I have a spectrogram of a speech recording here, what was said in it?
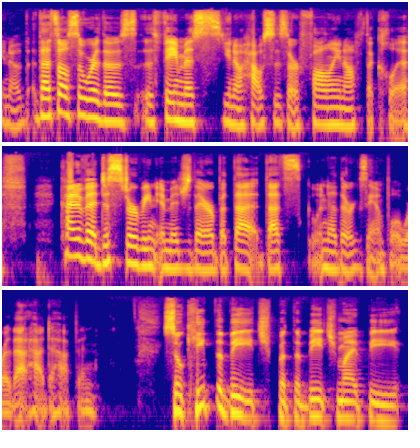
you know that's also where those famous you know houses are falling off the cliff. Kind of a disturbing image there but that that's another example where that had to happen. So keep the beach but the beach might be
